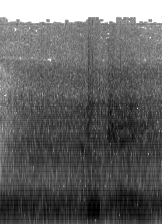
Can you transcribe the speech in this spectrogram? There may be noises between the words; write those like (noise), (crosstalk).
Liu Kang.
